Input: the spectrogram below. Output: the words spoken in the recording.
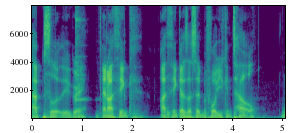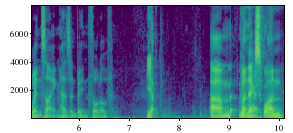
absolutely agree and I think I think as I said before you can tell when something hasn't been thought of Yep. Um, my next one,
